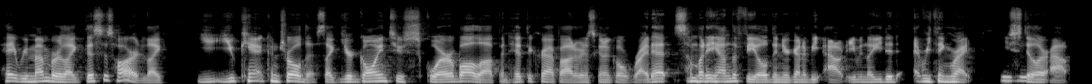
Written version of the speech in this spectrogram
hey remember like this is hard. Like you, you can't control this like you're going to square a ball up and hit the crap out of it it's going to go right at somebody on the field and you're going to be out even though you did everything right you mm-hmm. still are out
